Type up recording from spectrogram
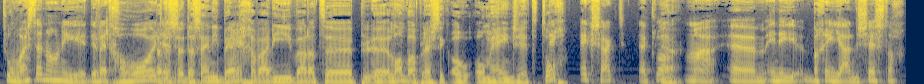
Toen was dat nog niet. Er werd gegooid. Dat, is, dat zijn die bergen waar, die, waar dat eh, eh, landbouwplastic omheen zit, toch? Ex- Exact, dat klopt. Ja. Maar ehm, in de begin jaren 60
